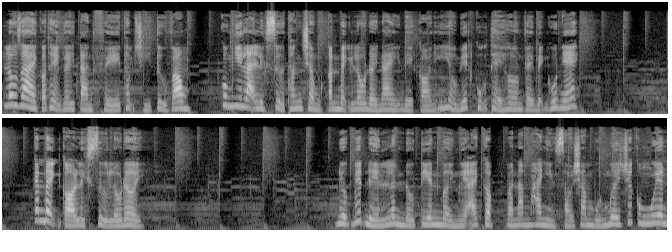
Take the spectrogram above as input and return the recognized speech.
Lâu dài có thể gây tàn phế, thậm chí tử vong. Cùng nhìn lại lịch sử thăng trầm của căn bệnh lâu đời này để có những hiểu biết cụ thể hơn về bệnh gút nhé. Căn bệnh có lịch sử lâu đời được biết đến lần đầu tiên bởi người Ai Cập vào năm 2640 trước công nguyên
